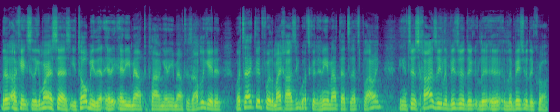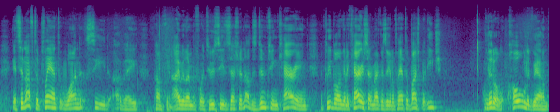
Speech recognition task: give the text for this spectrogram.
The, okay, so the Gemara says, you told me that any, any, amount plowing, any amount is obligated. What's that good for? The my? What's good? Any amount that's that's plowing? The answer is chazi lebizur the uh, crow. It's enough to plant one seed of a pumpkin. I remember before two seeds, etc. No, there's difference between carrying, and people aren't going to carry certain amount because they're going to plant a bunch, but each little hole in the ground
